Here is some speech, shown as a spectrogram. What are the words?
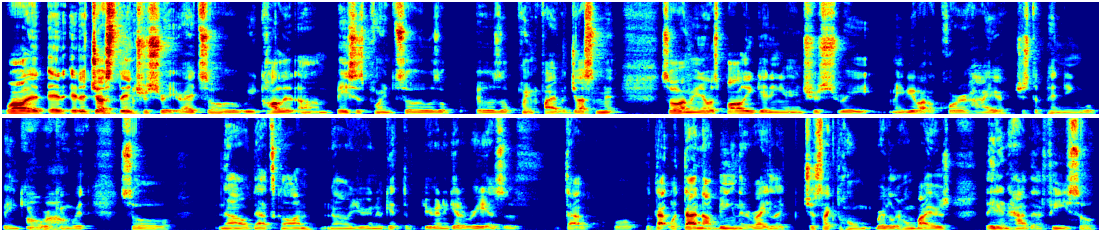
Well, it, it, it adjusts the interest rate, right? So we call it um, basis points. So it was a it was a 0.5 adjustment. So I mean, it was probably getting your interest rate maybe about a quarter higher, just depending what bank you're Oh, wow. working with. So now that's gone. Now you're gonna get the you're gonna get a rate as of that. Well, with that with that not being there, right? Like just like the home regular home buyers, they didn't have that fee. So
